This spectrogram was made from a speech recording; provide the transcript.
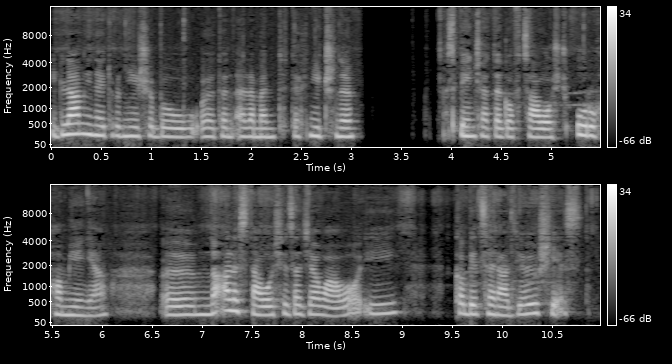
I dla mnie najtrudniejszy był e, ten element techniczny, spięcia tego w całość, uruchomienia. No ale stało się, zadziałało i kobiece radio już jest.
